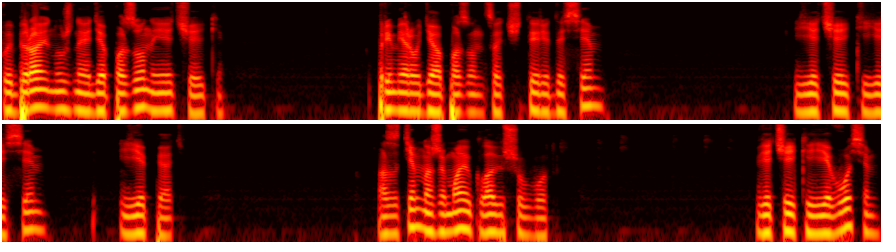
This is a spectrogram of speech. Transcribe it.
выбираю нужные диапазоны и ячейки. К примеру, диапазон C4-D7, ячейки E7 и E5. А затем нажимаю клавишу «Ввод». В ячейке E8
